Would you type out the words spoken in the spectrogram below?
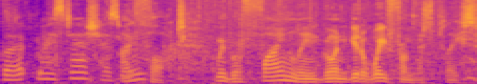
But my stash has I one. thought we were finally going to get away from this place.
